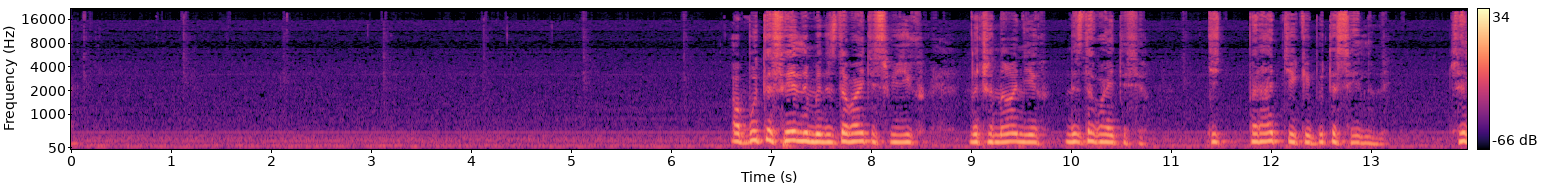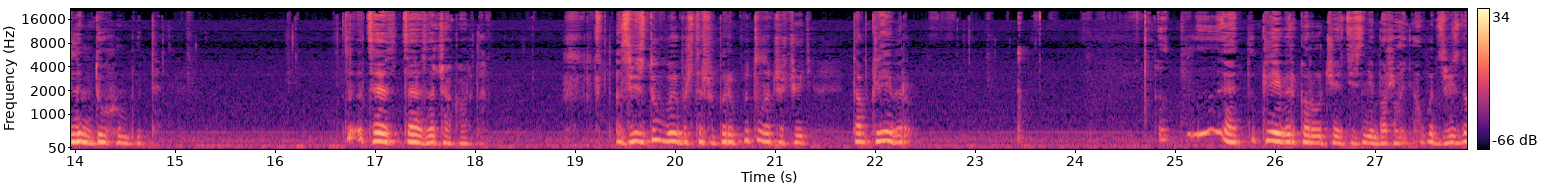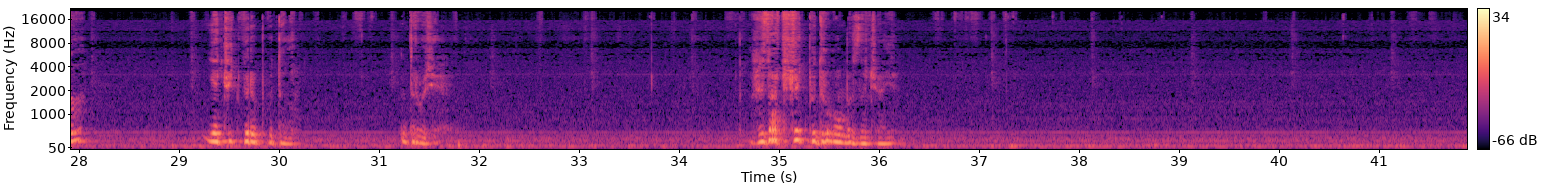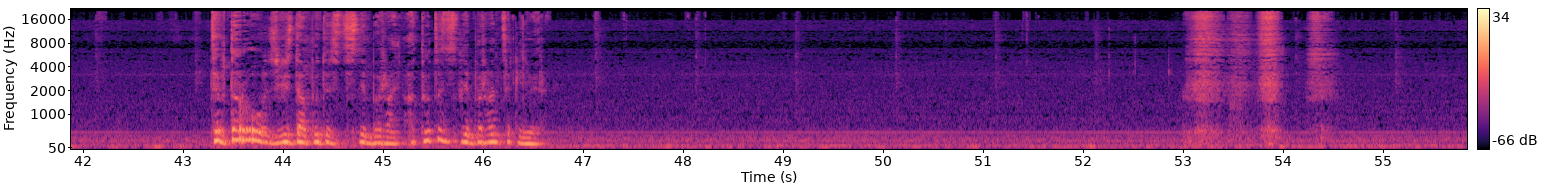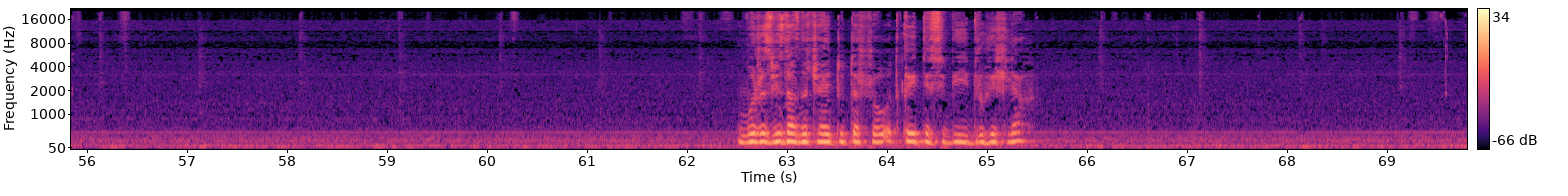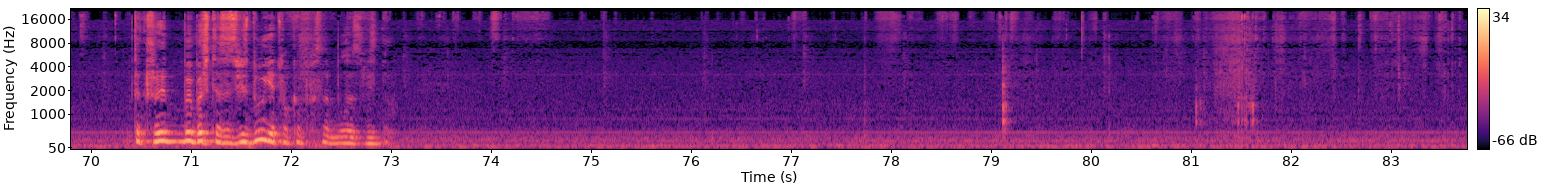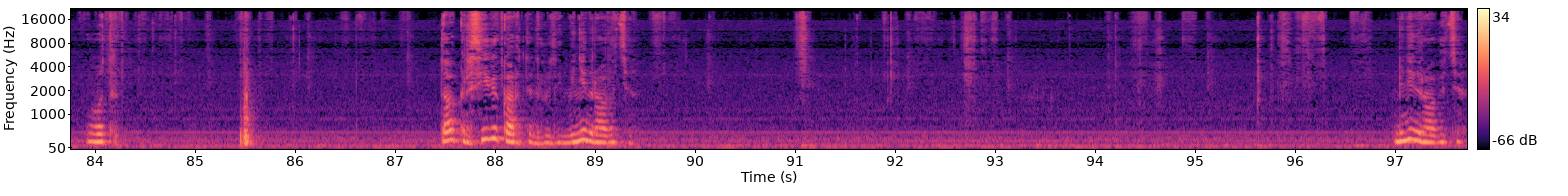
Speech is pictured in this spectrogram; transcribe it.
А будьте сильними, не здавайте своїх начинаннях, не здавайтеся. Вперед тільки будьте сильними. Сильним духом будьте. Це, це, означає карта. А звізду, вибачте, що перепутала чуть-чуть. Там клевер. Е, Клевер, коротше, здійснює бажання. А от звізда я чуть перепутала. Друзі. Звізда чуть-чуть по-другому означає. Це второго звізда буде здійснює бажання, а тут здійснює бажання це клевер. Може, звізда означає тут, що відкрити собі другий шлях? Так що, вибачте за звізду, я трохи забула звізду. От. Так, красиві карти, друзі. Мені нравиться. Мені подобається.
